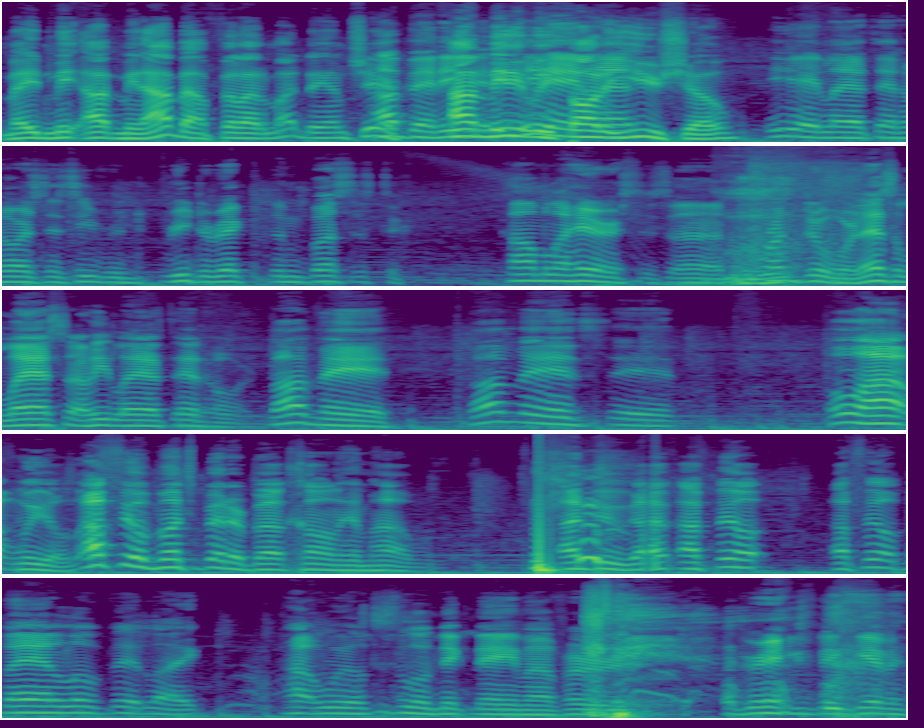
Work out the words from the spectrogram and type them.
made me. I mean, I about fell out of my damn chair. I bet he. I immediately he ain't thought of you, show. He ain't laughed that hard since he re- redirected them buses to Kamala Harris's uh, front door. That's the last time he laughed that hard. My man, my man said, "Oh, Hot Wheels." I feel much better about calling him Hot Wheels. I do. I, I felt. I felt bad a little bit, like Hot Wheels. Just a little nickname I've heard Greg's been given.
